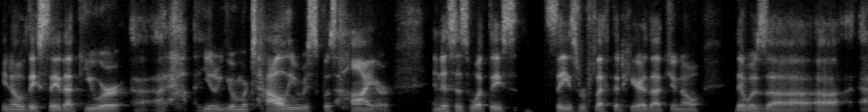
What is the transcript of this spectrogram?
you know, they say that you were, uh, you know, your mortality risk was higher, and this is what they say is reflected here. That you know there was uh, uh,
